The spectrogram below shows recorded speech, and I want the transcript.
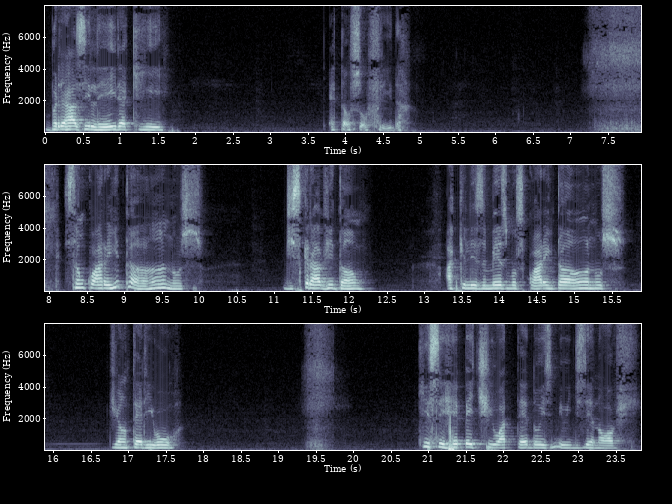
brasileira que é tão sofrida. São 40 anos de escravidão, aqueles mesmos 40 anos de anterior que se repetiu até 2019.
